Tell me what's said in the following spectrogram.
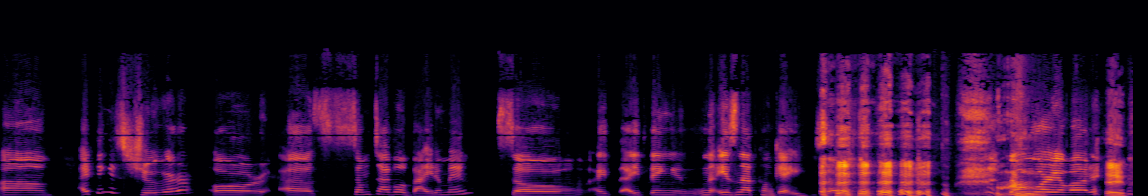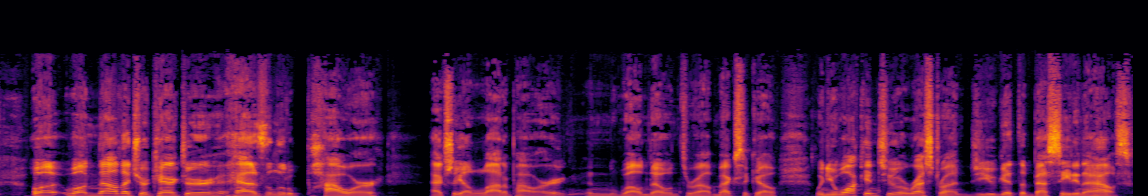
Um, I think it's sugar or uh, some type of vitamin. So I, I think it's not cocaine. So don't worry about it. Hey, well, well, now that your character has a little power, actually a lot of power, and well known throughout Mexico, when you walk into a restaurant, do you get the best seat in the house?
